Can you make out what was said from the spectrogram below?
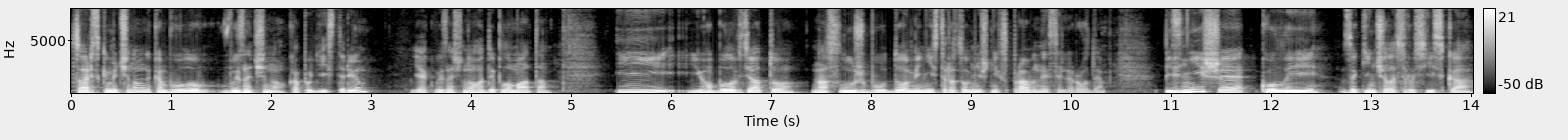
царськими чиновниками було визначено Каподістерію як визначного дипломата, і його було взято на службу до міністра зовнішніх справ Несельроде. Пізніше, коли закінчилась російська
